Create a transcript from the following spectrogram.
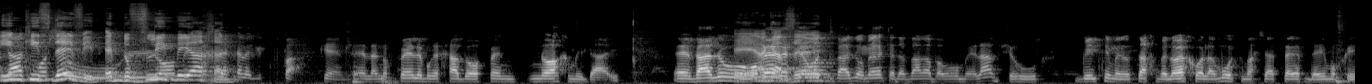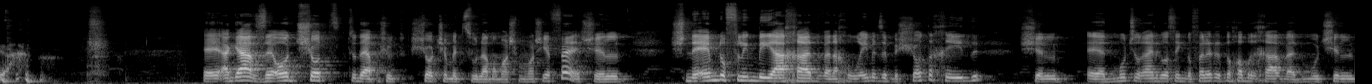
עם כיף דיוויד, הם לא נופלים ביחד. הרצפה, כן, אלא נופל לבריכה באופן נוח מדי. ואז הוא אומר אגב, את- זה עוד- ואז הוא אומר את הדבר הברור מאליו, שהוא בלתי מנוצח ולא יכול למות, מה שהסרט די מוכיח. אה, אגב, זה עוד שוט, אתה יודע, פשוט שוט שמצולם ממש ממש יפה, של שניהם נופלים ביחד, ואנחנו רואים את זה בשוט אחיד, של אה, הדמות של ריין גוסלינג נופלת לתוך הבריכה, והדמות של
